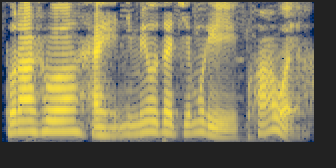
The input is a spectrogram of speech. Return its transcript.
多拉说：“哎，你没有在节目里夸我呀？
